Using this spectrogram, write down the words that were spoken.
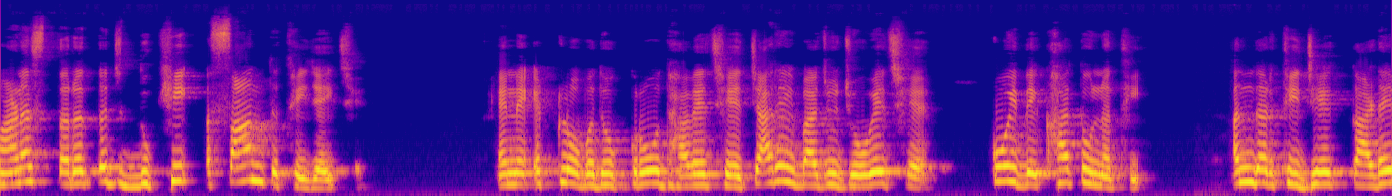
માણસ તરત જ દુખી અશાંત થઈ જાય છે. એને એટલો બધો ક્રોધ આવે છે, ચારેય બાજુ જોવે છે, કોઈ દેખાતું નથી. અંદરથી જેક કાઢે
